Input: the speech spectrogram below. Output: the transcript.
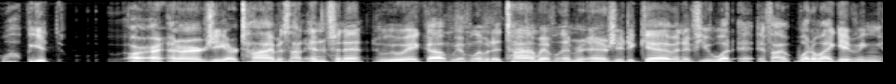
well, you, our, our energy our time is not infinite. We wake up we have limited time we have limited energy to give. And if you what if i what am i giving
